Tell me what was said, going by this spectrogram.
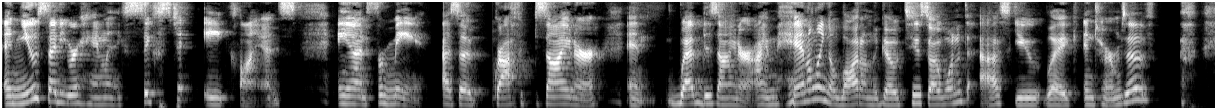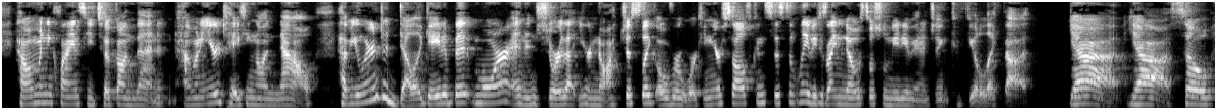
And you said you were handling like six to eight clients. And for me, as a graphic designer and web designer, I'm handling a lot on the go too. So I wanted to ask you, like, in terms of how many clients you took on then and how many you're taking on now, have you learned to delegate a bit more and ensure that you're not just like overworking yourself consistently? Because I know social media managing can feel like that. Yeah, yeah. So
